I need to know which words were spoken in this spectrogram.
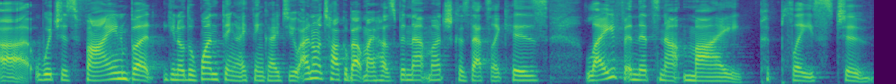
uh, which is fine. But, you know, the one thing I think I do, I don't talk about my husband that much because that's like his life and that's not my p- place to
